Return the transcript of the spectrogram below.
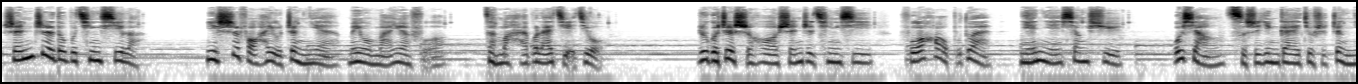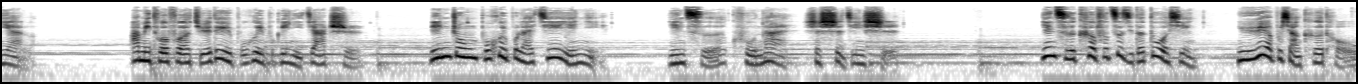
神志都不清晰了，你是否还有正念？没有埋怨佛，怎么还不来解救？如果这时候神志清晰，佛号不断，年年相续，我想此时应该就是正念了。阿弥陀佛绝对不会不给你加持，临终不会不来接引你，因此苦难是试金石。因此克服自己的惰性，你越不想磕头，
